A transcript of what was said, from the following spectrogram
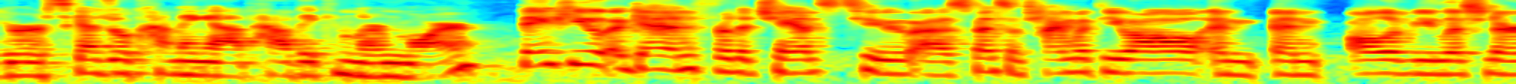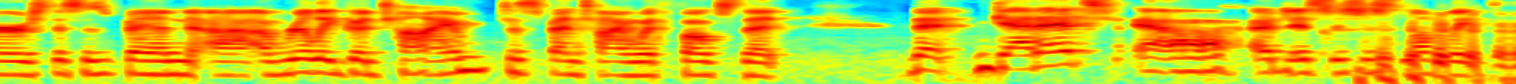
your schedule coming up, how they can learn more? Thank you again for the chance to uh, spend some time with you all and, and all of you listeners. This has been uh, a really good time to spend time with folks that that get it. Uh, it's, it's just lovely to,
